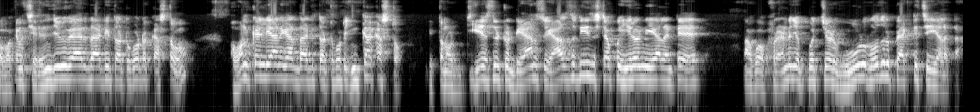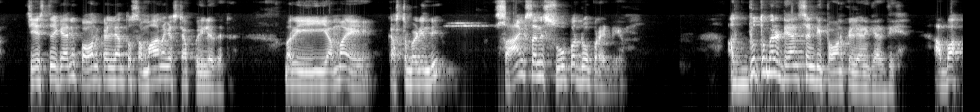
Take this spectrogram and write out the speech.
ఒక పక్కన చిరంజీవి గారి దాటి తట్టుకోవటం కష్టం పవన్ కళ్యాణ్ గారి దాటి తట్టుకోవటం ఇంకా కష్టం. ఇతను చేసినట్టు dance as it is step heroine వేయాలంటే నాకు ఒక ఫ్రెండ్ చెప్పొచ్చాడు మూడు రోజులు ప్రాక్టీస్ చేయాలట. చేస్తే కానీ పవన్ కళ్యాణ్తో సమానంగా స్టెప్ వేయలేదట. మరి ఈ అమ్మాయి కష్టపడింది. సాంగ్స్ అన్ని సూపర్ డూపర్ అండి. అద్భుతమైన డ్యాన్స్ అండి పవన్ కళ్యాణ్ గారిది. అబ్బా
